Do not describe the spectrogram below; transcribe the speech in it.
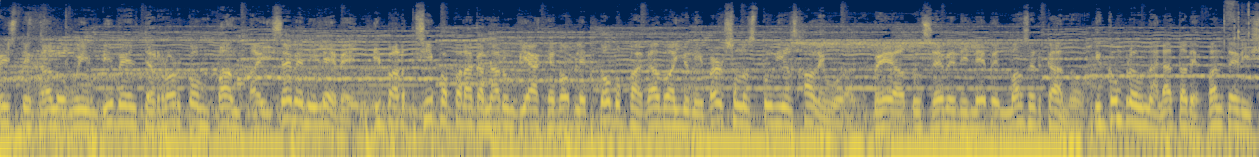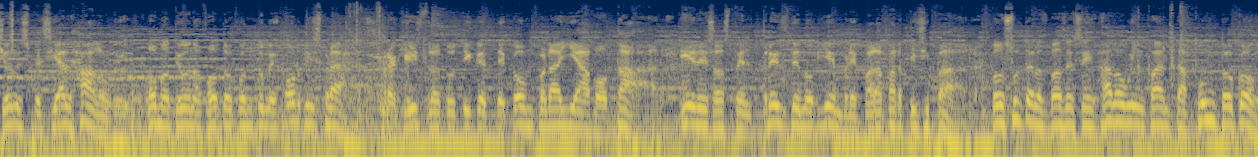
Este Halloween vive el terror con Fanta y 7-Eleven y participa para ganar un viaje doble todo pagado a Universal Studios Hollywood. Ve a tu 7-Eleven más cercano y compra una lata de Fanta edición especial Halloween. Tómate una foto con tu mejor disfraz. Registra tu ticket de compra y a votar. Tienes hasta el 3 de noviembre para participar. Consulta las bases en halloweenfanta.com.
